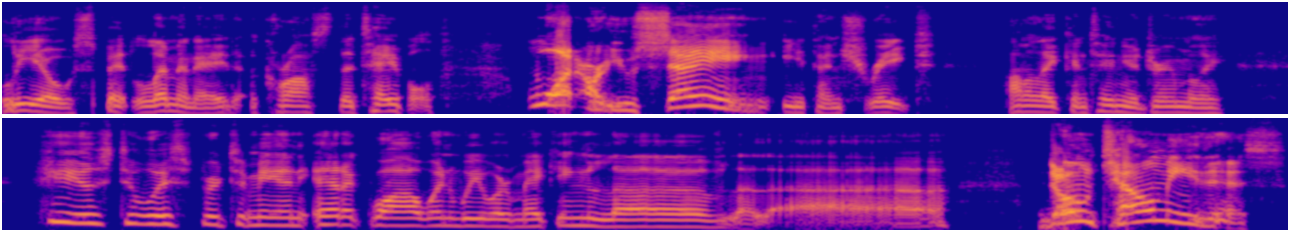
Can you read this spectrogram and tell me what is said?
Leo spit lemonade across the table. What are you saying? Ethan shrieked. Amelie continued dreamily. He used to whisper to me in Iroquois when we were making love, la la. Don't tell me this!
